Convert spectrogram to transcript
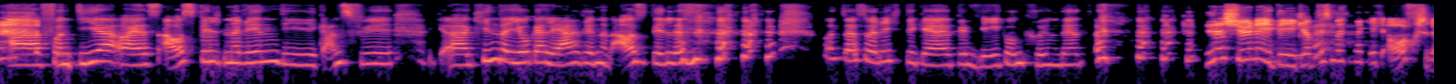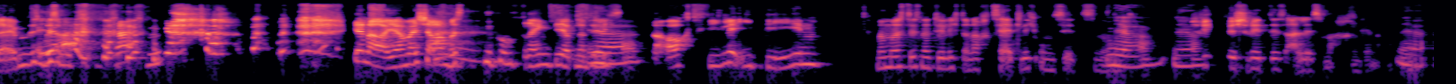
äh, von dir als Ausbildnerin, die ganz viel äh, Kinder-Yoga-Lehrerinnen ausbildet und da so eine richtige Bewegung gründet. Das ist eine schöne Idee. Ich glaube, das müssen wir gleich aufschreiben. Das müssen ja. wir genau, ja, mal schauen, was die Zukunft bringt. Ich habe natürlich ja. auch viele Ideen man muss das natürlich dann auch zeitlich umsetzen und ja, ja. Schritt für Schritt das alles machen, genau. Ja,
